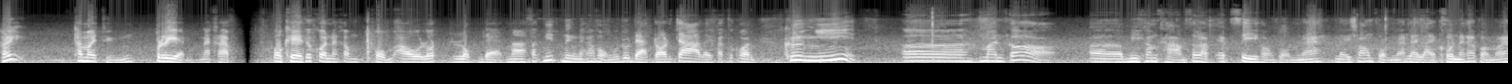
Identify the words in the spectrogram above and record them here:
เฮ้ยทำไมถึงเปลี่ยนนะครับ โอเคทุกคนนะครับผมเอารถหลบแดดมาสักนิดนึงนะครับผมดูแดดร้อนจ้าเลยครับทุกคนคืองี้เออมันก็เออมีคำถามสำหรับ FC ของผมนะ ในช่องผมนะ หลาย ๆ คนนะครับผมว่า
